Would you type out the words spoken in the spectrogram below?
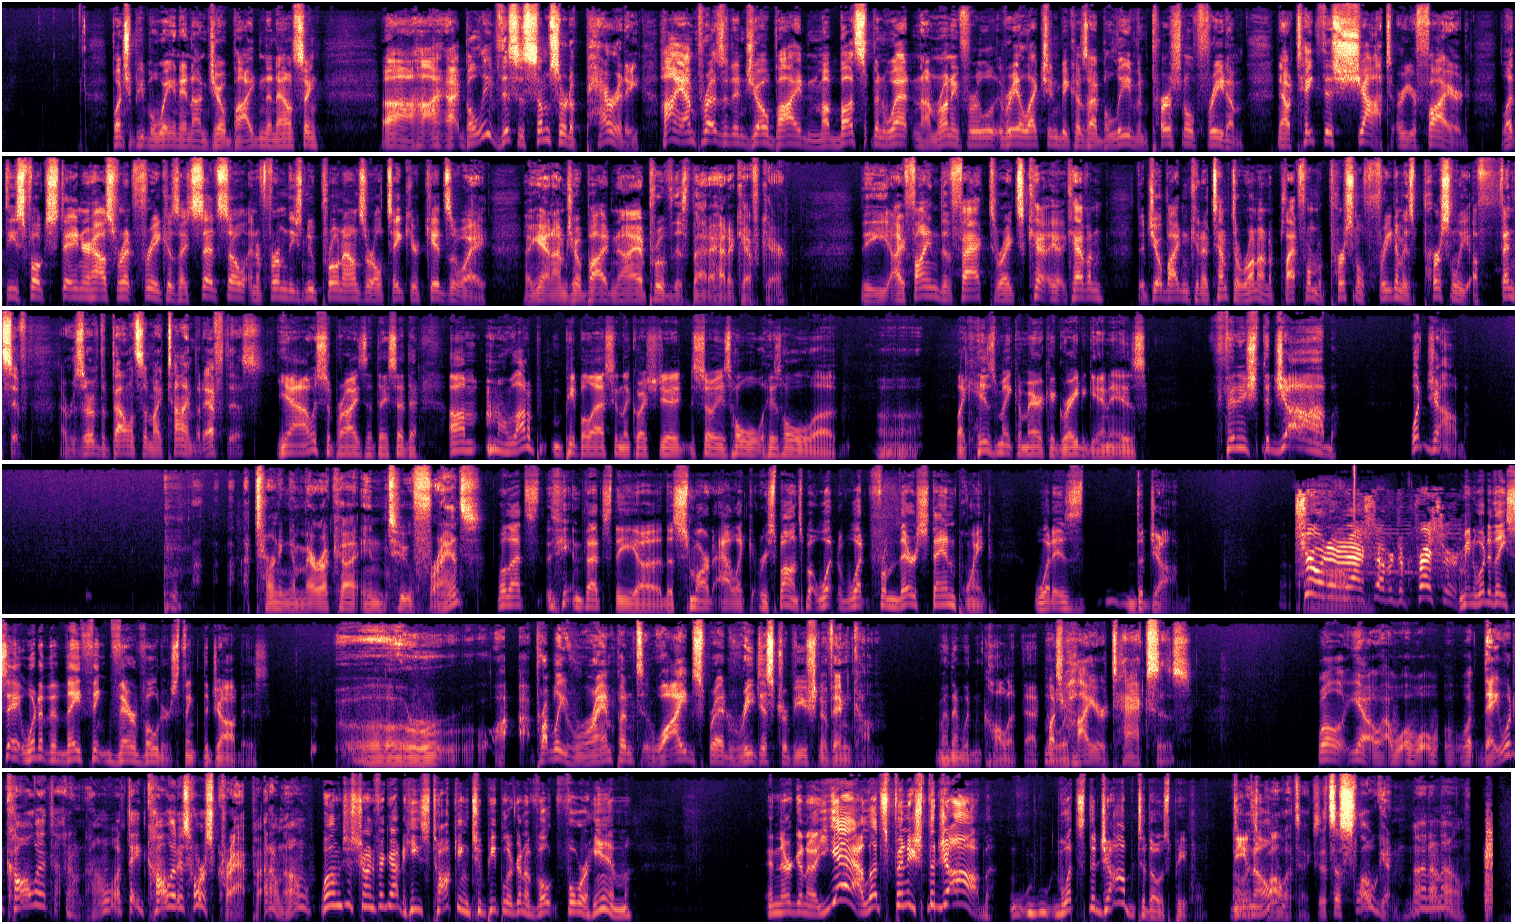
A bunch of people weighing in on Joe Biden announcing. Uh, I, I believe this is some sort of parody. Hi, I'm President Joe Biden. My butt's been wet and I'm running for reelection because I believe in personal freedom. Now take this shot or you're fired. Let these folks stay in your house rent free because I said so and affirm these new pronouns or I'll take your kids away. Again, I'm Joe Biden. I approve this bad ahead of Kef care. The I find the fact, writes Ke- Kevin, that Joe Biden can attempt to run on a platform of personal freedom is personally offensive. I reserve the balance of my time, but f this. Yeah, I was surprised that they said that. Um, a lot of people asking the question. So his whole his whole uh, uh, like his "Make America Great Again" is finish the job. What job? Turning America into France? Well, that's that's the uh, the smart aleck response. But what what from their standpoint, what is the job? True international effort to pressure. I mean, what do they say? What do they think their voters think the job is? Uh, probably rampant, widespread redistribution of income. Well, they wouldn't call it that. Much higher taxes. Well, yeah, what they would call it, I don't know. What they'd call it is horse crap. I don't know. Well, I'm just trying to figure out. He's talking to people who are going to vote for him, and they're going to, yeah, let's finish the job. What's the job to those people? Do well, you know? Politics. It's a slogan. I don't know.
